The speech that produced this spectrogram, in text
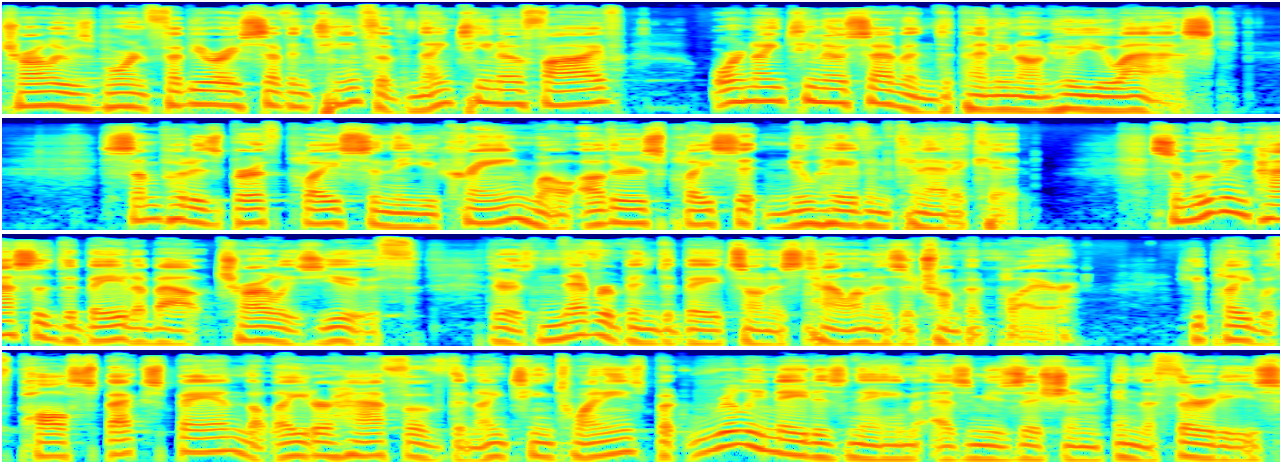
Charlie was born February 17th of 1905 or 1907, depending on who you ask. Some put his birthplace in the Ukraine, while others place it in New Haven, Connecticut. So, moving past the debate about Charlie's youth, there has never been debates on his talent as a trumpet player. He played with Paul Specht's band the later half of the 1920s, but really made his name as a musician in the 30s,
